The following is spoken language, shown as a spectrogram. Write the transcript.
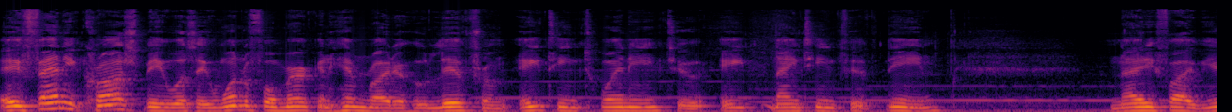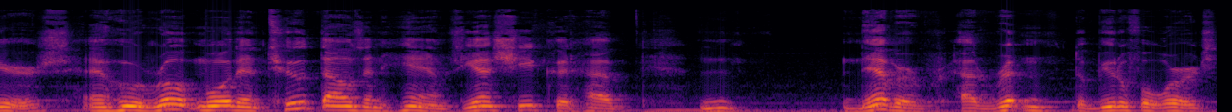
A Fanny Crosby was a wonderful American hymn writer who lived from 1820 to 1915, 95 years, and who wrote more than 2,000 hymns. Yet she could have n- never had written the beautiful words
